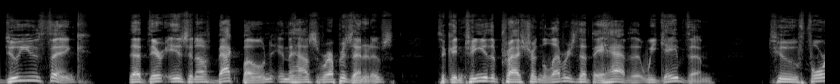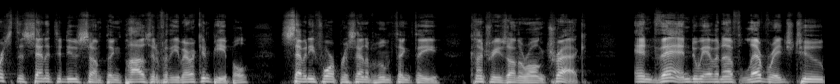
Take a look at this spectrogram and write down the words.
do you think that there is enough backbone in the House of Representatives to continue the pressure and the leverage that they have that we gave them to force the Senate to do something positive for the American people, 74% of whom think the country is on the wrong track. And then do we have enough leverage to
